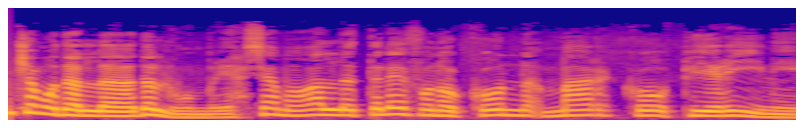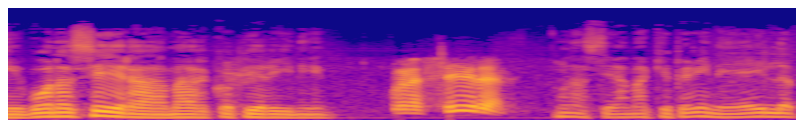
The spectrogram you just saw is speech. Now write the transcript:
cominciamo dal, dall'Umbria. Siamo al telefono con Marco Pierini. Buonasera Marco Pierini. Buonasera. Buonasera, Marco Perini è il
